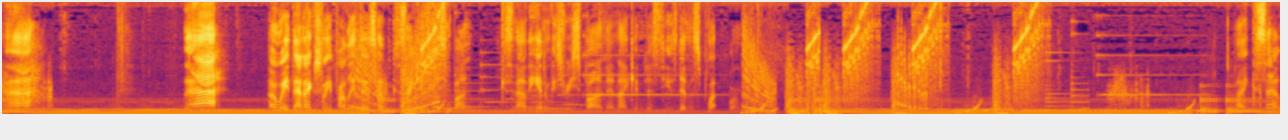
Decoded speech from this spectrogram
Ah. Ah! Oh wait, that actually probably does help because I can respawn. Because now the enemies respawn and I can just use them as platform. Like so.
